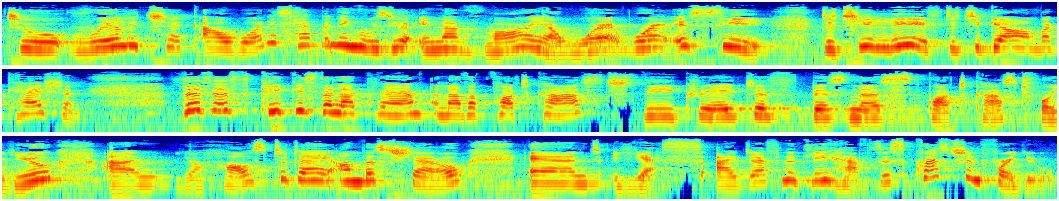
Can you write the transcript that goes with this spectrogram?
to really check out what is happening with your inner warrior where, where is he did he leave did he go on vacation this is Kikis de la Creme, another podcast, the creative business podcast for you. I'm your host today on this show. And yes, I definitely have this question for you.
